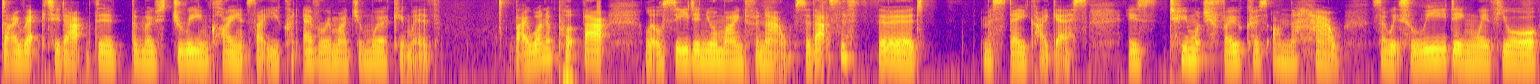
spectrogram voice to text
directed at the, the most dream clients that you could ever imagine working with. But I want to put that little seed in your mind for now. So that's the third mistake, I guess, is too much focus on the how. So it's leading with your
